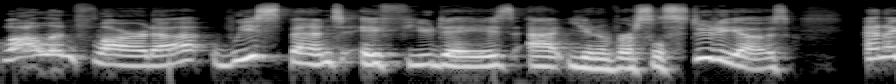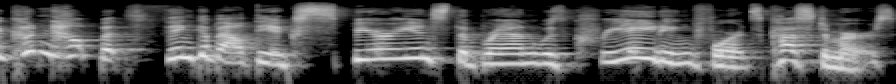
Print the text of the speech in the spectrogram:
while in Florida, we spent a few days at Universal Studios, and I couldn't help but think about the experience the brand was creating for its customers.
